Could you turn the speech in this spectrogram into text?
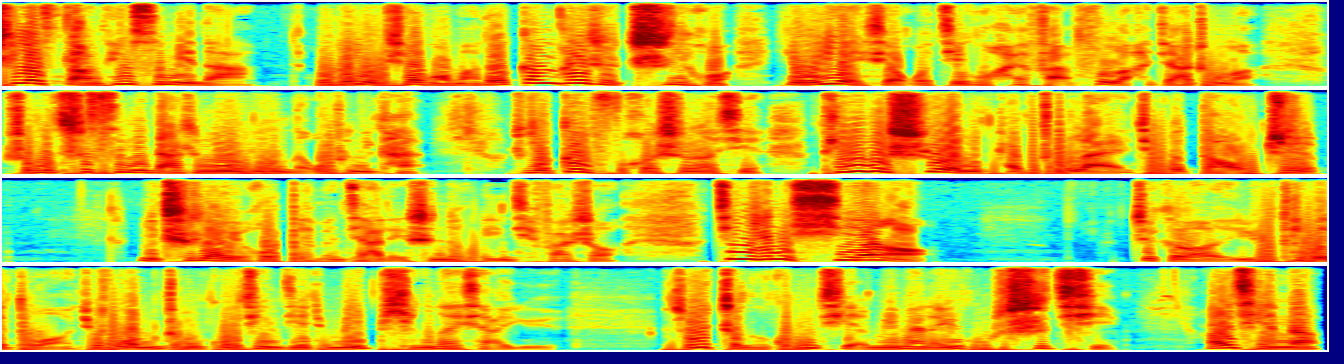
吃了两天思密达，我说有效果吗？他说刚开始吃以后有一点效果，结果还反复了，还加重了，说明吃思密达是没有用的。我说你看，这就更符合湿热泻，体内的湿热你排不出来，就会导致你吃掉以后变本加厉，甚至会引起发烧。今年的西安啊。这个雨特别多，就是我们从国庆节就没停的下雨，所以整个空气也弥漫了一股湿气，而且呢，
